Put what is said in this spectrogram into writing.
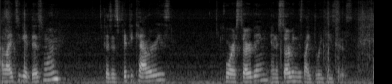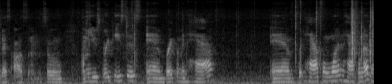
I like to get this one because it's 50 calories for a serving and a serving is like three pieces. So that's awesome. So I'm gonna use three pieces and break them in half and put half on one half on the other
